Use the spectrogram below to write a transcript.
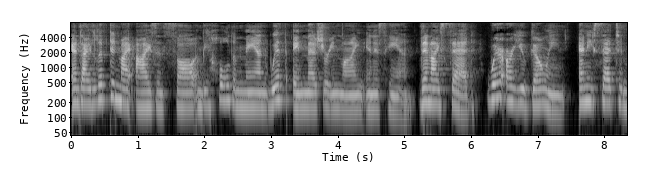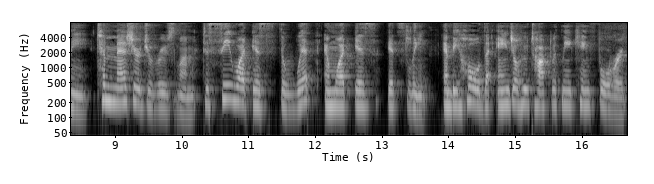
And I lifted my eyes and saw, and behold, a man with a measuring line in his hand. Then I said, Where are you going? And he said to me, To measure Jerusalem, to see what is the width and what is its length. And behold, the angel who talked with me came forward.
